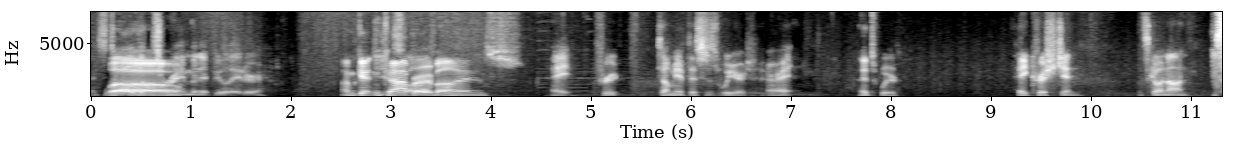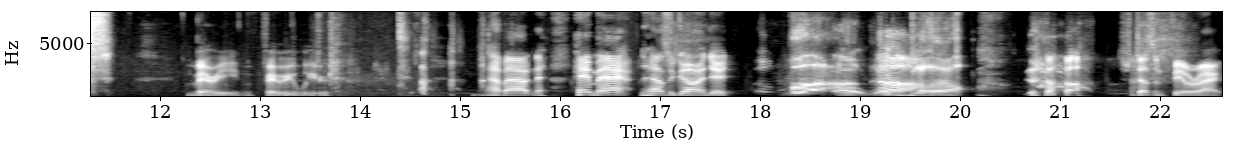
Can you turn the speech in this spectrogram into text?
Install the Whoa. terrain manipulator. I'm getting copper, install boys. Hey, fruit. Tell me if this is weird. All right. It's weird. Hey, Christian. What's going on? very, very weird. How about, hey Matt, how's it going, dude? Oh, whoa. Just doesn't feel right.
